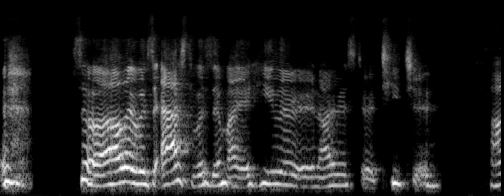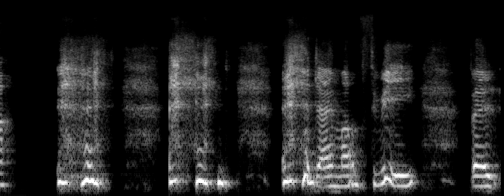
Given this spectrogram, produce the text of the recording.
so all I was asked was, am I a healer, an artist, or a teacher? Huh? Ah. and, and I'm all three. But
